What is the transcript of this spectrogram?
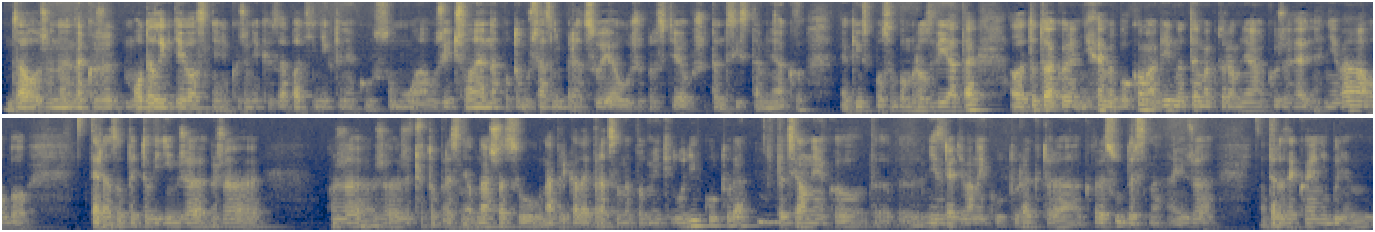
založené akože modely, kde vlastne akože nejaké zaplatí niekto nejakú sumu a už je člen a potom už sa s ním pracuje a už proste už ten systém nejako, nejakým spôsobom rozvíja tak. Ale toto ako nechajme bokom. Ak jedna téma, ktorá mňa akože hnevá, alebo teraz opäť to vidím, že, že že, že, že čo to presne obnáša sú napríklad aj pracovné podmienky ľudí v kultúre, mm-hmm. špeciálne ako v, v nezriadovanej kultúre, ktorá, ktoré sú drsné. Hej, že, a teraz ako ja nebudem,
